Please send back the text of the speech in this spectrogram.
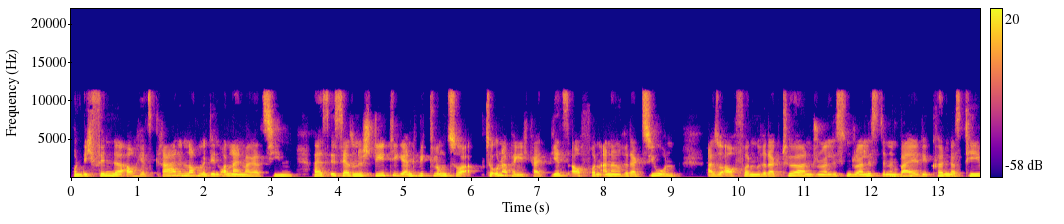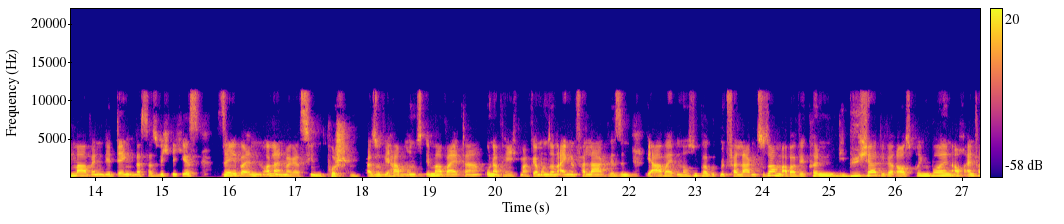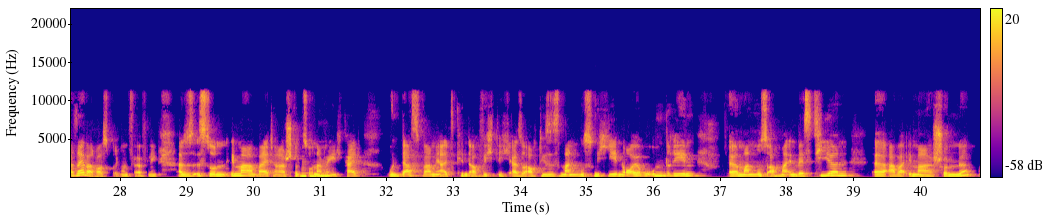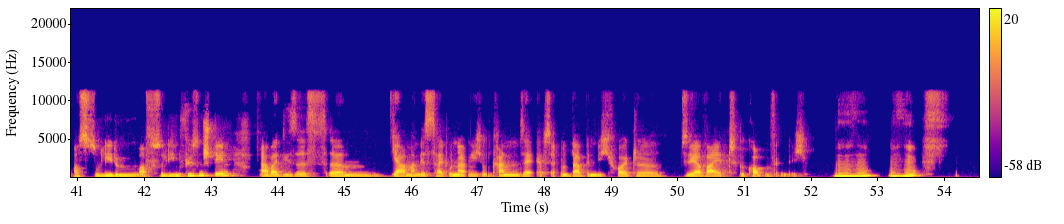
Und ich finde auch jetzt gerade noch mit den Online-Magazinen, weil es ist ja so eine stetige Entwicklung zur, zur Unabhängigkeit, jetzt auch von anderen Redaktionen. Also auch von Redakteuren, Journalisten, Journalistinnen, weil wir können das Thema, wenn wir denken, dass das wichtig ist, selber in Online-Magazinen pushen. Also wir haben uns immer weiter unabhängig gemacht. Wir haben unseren eigenen Verlag. Wir sind, wir arbeiten noch super gut mit Verlagen zusammen, aber wir können die Bücher, die wir rausbringen wollen, auch einfach selber rausbringen und veröffentlichen. Also es ist so ein immer weiterer Schritt mhm. zur Unabhängigkeit. Und das war mir als Kind auch wichtig. Also auch dieses, man muss nicht jeden Euro umdrehen. Äh, man muss auch mal investieren, äh, aber immer schon ne, aus solidem, auf soliden Füßen stehen. Aber dieses, ähm, ja, man ist halt unabhängig und kann selbst, und da bin ich heute sehr weit gekommen, finde ich. Mhm, mhm.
